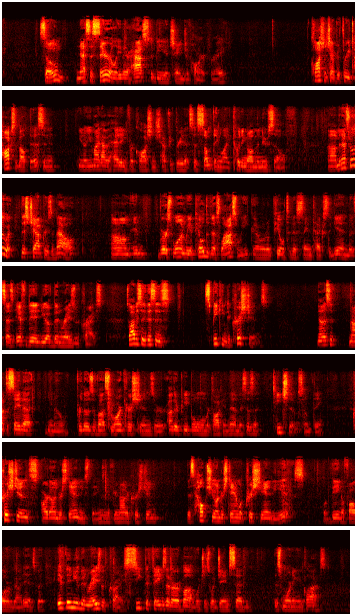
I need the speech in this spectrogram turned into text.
So, necessarily, there has to be a change of heart, right? Colossians chapter 3 talks about this, and you know, you might have a heading for Colossians chapter 3 that says something like putting on the new self. Um, and that's really what this chapter is about. Um, in verse 1, we appealed to this last week. And I want to appeal to this same text again, but it says, If then you have been raised with Christ. So obviously, this is speaking to Christians. Now, this is not to say that, you know, for those of us who aren't Christians or other people, when we're talking to them, this doesn't teach them something. Christians are to understand these things, and if you're not a Christian, this helps you understand what Christianity is what being a follower of God is. But if then you've been raised with Christ, seek the things that are above, which is what James said this morning in class,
